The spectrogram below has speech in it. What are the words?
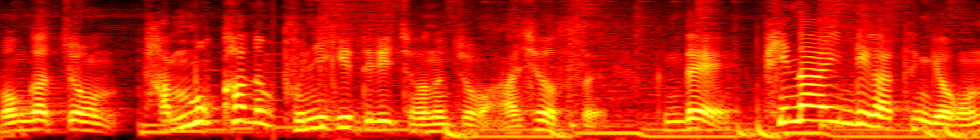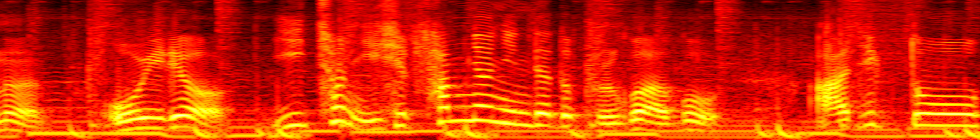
뭔가 좀 반목하는 분위기들이 저는 좀 아쉬웠어요. 근데 P90D 같은 경우는 오히려 2023년인데도 불구하고 아직도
